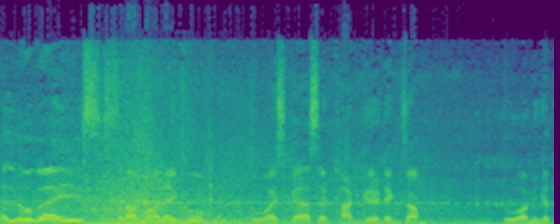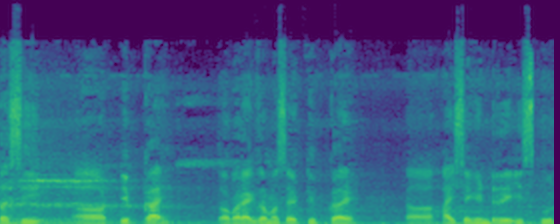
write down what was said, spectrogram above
হ্যালো গাইস আসসালামু আলাইকুম তো আজকে আছে থার্ড গ্রেড এক্সাম তো আমি গেতেছি টিপকায়। তো আমার এক্সাম আছে টিপকায় হাই সেকেন্ডারি স্কুল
